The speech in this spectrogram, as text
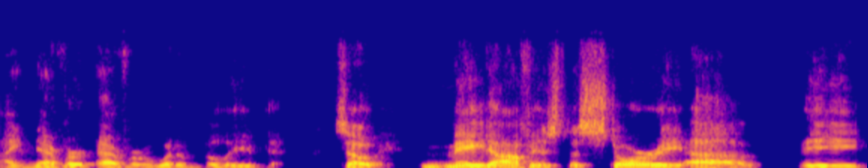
I never, ever would have believed it. So Madoff is the story of the,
